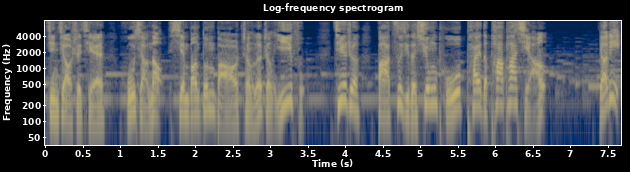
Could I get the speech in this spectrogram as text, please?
进教室前，胡小闹先帮墩宝整了整衣服，接着把自己的胸脯拍得啪啪响。表弟，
